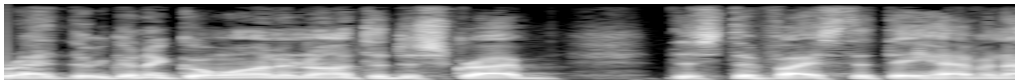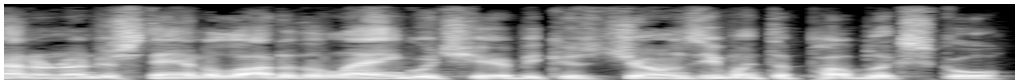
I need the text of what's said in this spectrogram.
right, they're going to go on and on to describe this device that they have. And I don't understand a lot of the language here because Jonesy went to public school.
